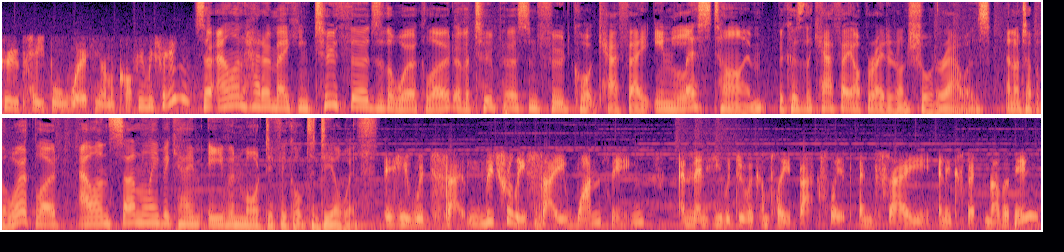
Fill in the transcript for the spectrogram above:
two people working on a coffee machine. So, Alan had her making two thirds of the workload of a two person food court cafe in less time because the cafe operated on shorter hours. And on top of the workload, Alan suddenly became even more difficult to deal with. He would say, literally say one thing, and then he would do a complete backflip and say and expect another thing.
